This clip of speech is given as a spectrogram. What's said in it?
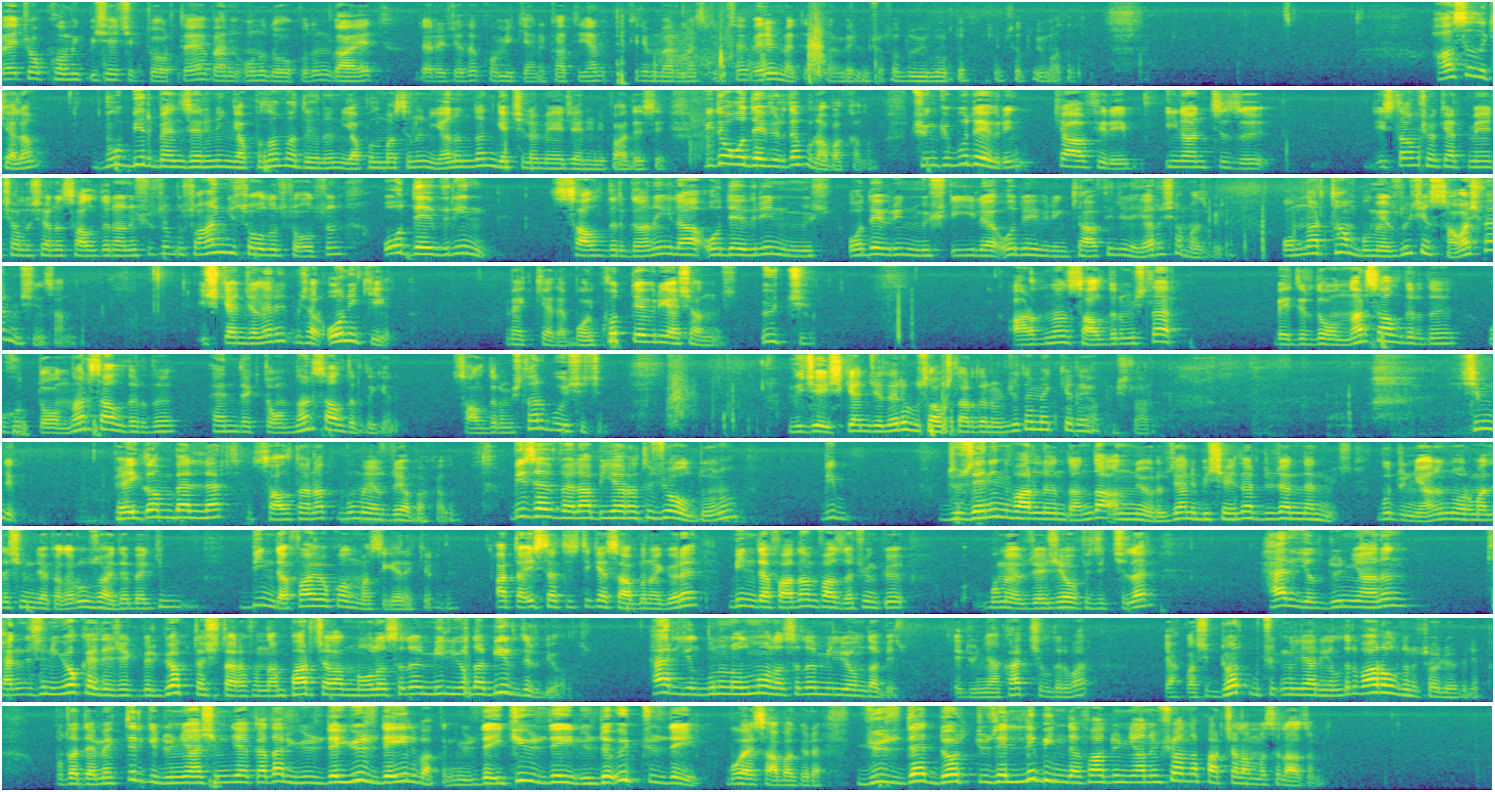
Ve çok komik bir şey çıktı ortaya. Ben onu da okudum. Gayet derecede komik yani. Katiyen prim vermez kimse. Verilmedi zaten. Verilmiş olsa duyulurdu. Kimse duymadı. Hasılı kelam bu bir benzerinin yapılamadığının, yapılmasının yanından geçilemeyeceğinin ifadesi. Bir de o devirde buna bakalım. Çünkü bu devrin kafiri, inançsızı, İslam çökertmeye çalışanı, saldıranı, şusu busu hangisi olursa olsun o devrin saldırganıyla, o devrin o devrin müşriğiyle, o devrin kafiriyle yarışamaz bile. Onlar tam bu mevzu için savaş vermiş insanlar. İşkenceler etmişler 12 yıl. Mekke'de boykot devri yaşanmış. 3 yıl. Ardından saldırmışlar. Bedir'de onlar saldırdı. Uhud'da onlar saldırdı. Hendek'te onlar saldırdı gene. Saldırmışlar bu iş için. Nice işkenceleri bu savaşlardan önce de Mekke'de yapmışlar. Şimdi peygamberler, saltanat bu mevzuya bakalım. Biz evvela bir yaratıcı olduğunu, bir düzenin varlığından da anlıyoruz. Yani bir şeyler düzenlenmiş. Bu dünyanın normalde şimdiye kadar uzayda belki bin defa yok olması gerekirdi. Hatta istatistik hesabına göre bin defadan fazla. Çünkü bu mevzuya jeofizikçiler her yıl dünyanın kendisini yok edecek bir göktaşı tarafından parçalanma olasılığı milyonda birdir diyorlar. Her yıl bunun olma olasılığı milyonda bir. E dünya kaç yıldır var? Yaklaşık dört buçuk milyar yıldır var olduğunu söylüyor bilim. Bu da demektir ki dünya şimdiye kadar yüzde yüz değil bakın. Yüzde iki yüz değil, yüzde üç yüz değil bu hesaba göre. Yüzde dört yüz elli bin defa dünyanın şu anda parçalanması lazımdı.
